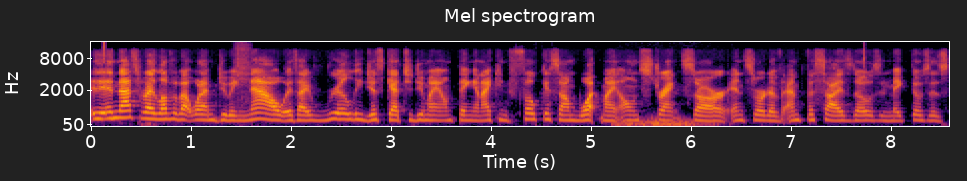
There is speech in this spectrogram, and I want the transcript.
and that's what I love about what I'm doing now is I really just get to do my own thing and I can focus on what my own strengths are and sort of emphasize those and make those as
